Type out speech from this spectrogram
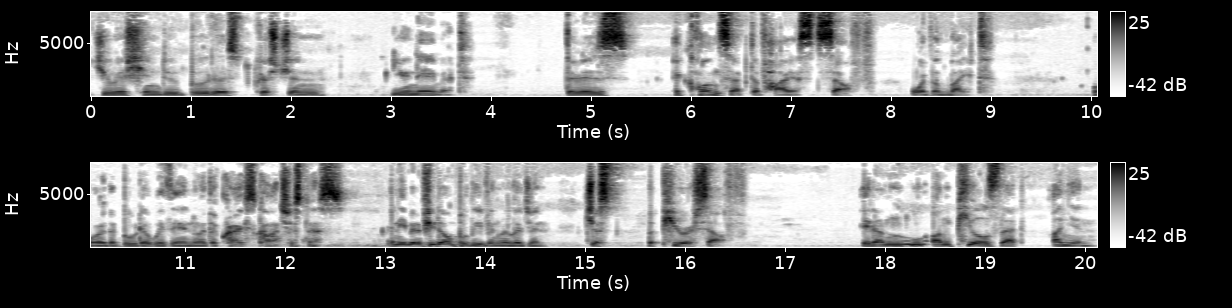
Jewish, Hindu, Buddhist, Christian, you name it, there is a concept of highest self, or the light, or the Buddha within, or the Christ consciousness. And even if you don't believe in religion, just the pure self. It un- unpeels that onion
